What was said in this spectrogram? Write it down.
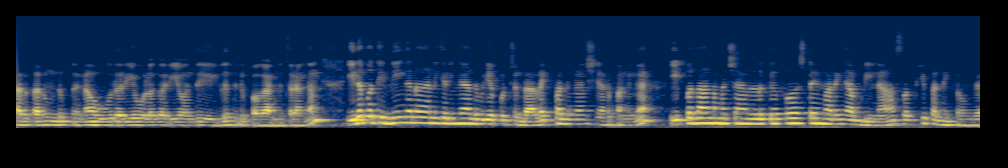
தர தரம் வந்து பார்த்தீங்கன்னா ஊரறிய உலகறிய வந்து இழுத்துட்டு போக ஆரம்பிச்சுறாங்க. இதை பற்றி நீங்கள் என்ன நினைக்கிறீங்க? அந்த வீடியோ பிடிச்சிருந்தா லைக் பண்ணுங்கள் ஷேர் பண்ணுங்கள் இப்போ தான் நம்ம சேனலுக்கு ஃபர்ஸ்ட் டைம் வரீங்க அப்படின்னா சப்ஸ்கிரைப் பண்ணிக்கோங்க.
